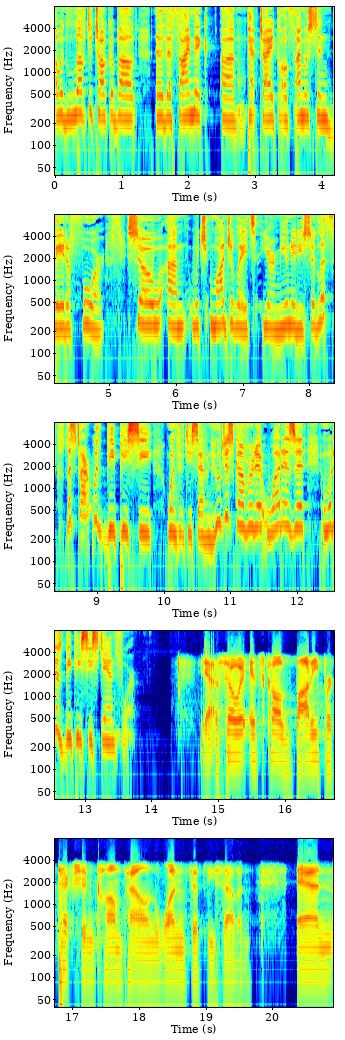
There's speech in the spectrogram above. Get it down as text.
I would love to talk about uh, the thymic uh, peptide called thymosin beta four, so um, which modulates your immunity. So let's let's start with BPC one fifty seven. Who discovered it? What is it? And what does BPC stand for? Yeah, so it's called Body Protection Compound 157. And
